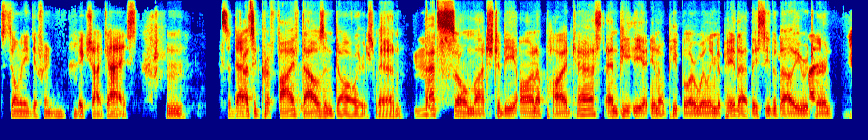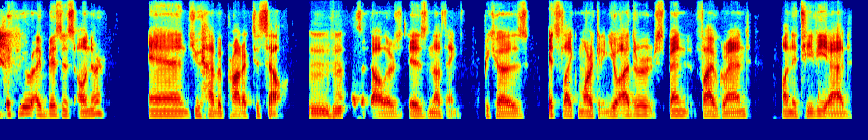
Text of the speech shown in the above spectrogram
so many different big shot guys Hmm. so That's that's, incredible. Five thousand dollars, man. Mhm. That's so much to be on a podcast, and pe- you know people are willing to pay that. They see the value return. if you're a business owner and you have a product to sell hmm thousand dollars is nothing because it's like marketing. You either spend five grand on a TV ad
